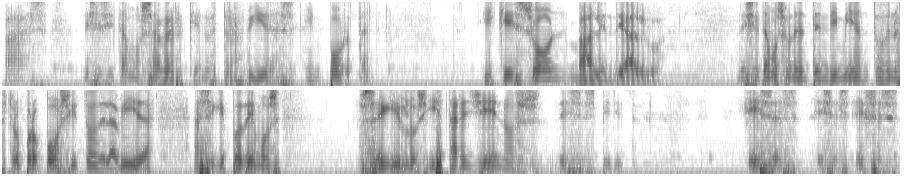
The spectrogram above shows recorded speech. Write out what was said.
paz. Necesitamos saber que nuestras vidas importan y que son, valen de algo. necesitamos un entendimiento de nuestro propósito de la vida, así que podemos seguirlos y estar llenos de ese espíritu. Esas, esas, esas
